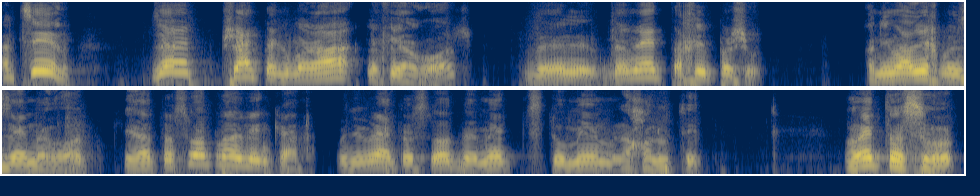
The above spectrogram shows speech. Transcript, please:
הציר. זה פשט הגמרא לפי הראש, ובאמת הכי פשוט. אני מעריך בזה מאוד, כי התוספות לא הבין ככה. ודברי התוספות באמת סתומים לחלוטין. אומר תוספות,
